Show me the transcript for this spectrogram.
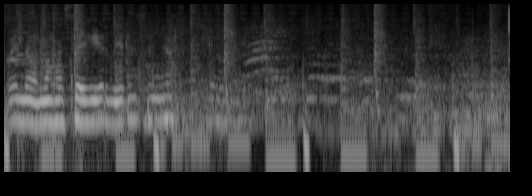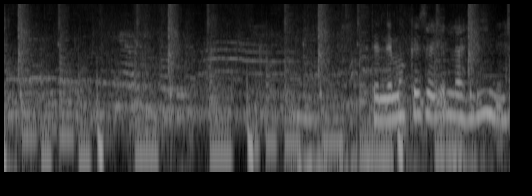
Bueno, vamos a seguir, miren, señor. Tenemos que seguir las líneas.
